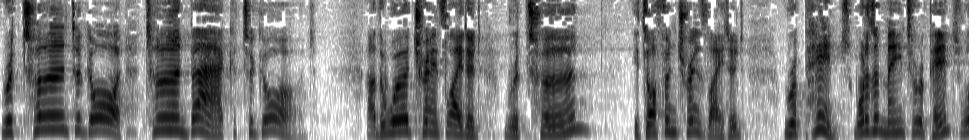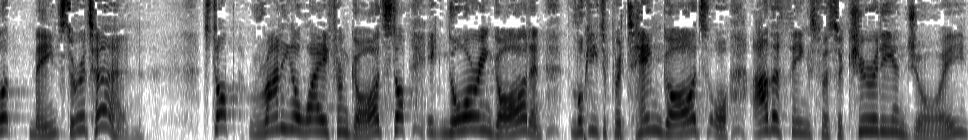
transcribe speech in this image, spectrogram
return to God. Turn back to God. Uh, the word translated return, it's often translated repent. What does it mean to repent? Well, it means to return. Stop running away from God. Stop ignoring God and looking to pretend gods or other things for security and joy.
